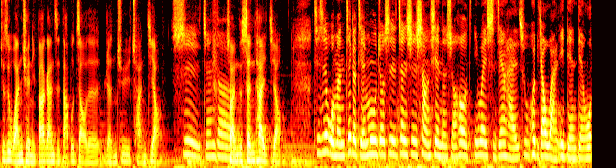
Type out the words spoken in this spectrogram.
就是完全你八竿子打不着的人去传教，是真的。传生态教。其实我们这个节目就是正式上线的时候，因为时间还是会比较晚一点点。我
